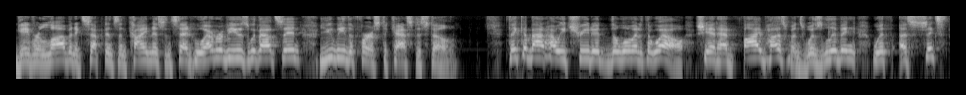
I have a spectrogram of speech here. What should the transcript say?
Gave her love and acceptance and kindness and said, Whoever of you is without sin, you be the first to cast a stone. Think about how he treated the woman at the well. She had had five husbands, was living with a sixth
